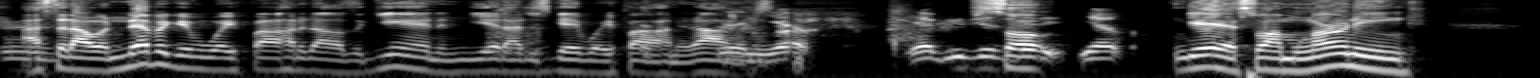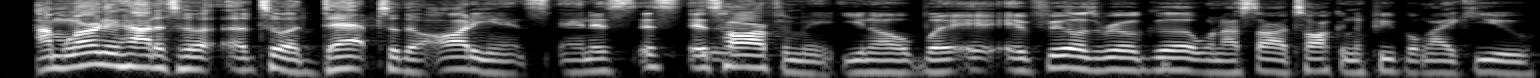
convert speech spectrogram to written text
i Mhm. said i would never give away $500 again and yet i just gave away $500 And, yep. Yep. You just So-. Yep. yeah so i'm learning i'm learning how to to, uh, to adapt to the audience and it's it's it's Yeah. hard for me you know but it, it feels real good when i start talking to people like you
